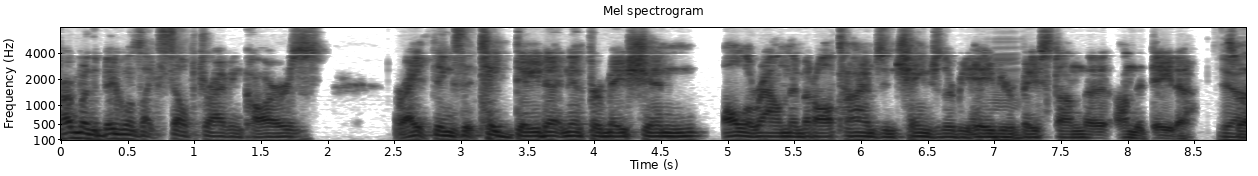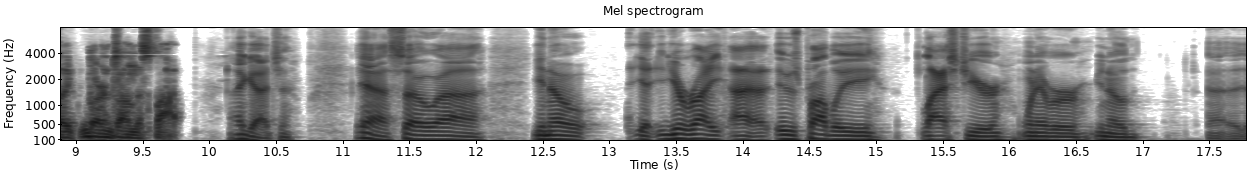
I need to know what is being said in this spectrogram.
probably one of the big ones like self-driving cars, right? Things that take data and information all around them at all times and change their behavior Mm. based on the on the data. Yeah. So like learns on the spot. I gotcha. Yeah. So, uh, you know, you're right. Uh, it was probably last year whenever, you know, uh,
